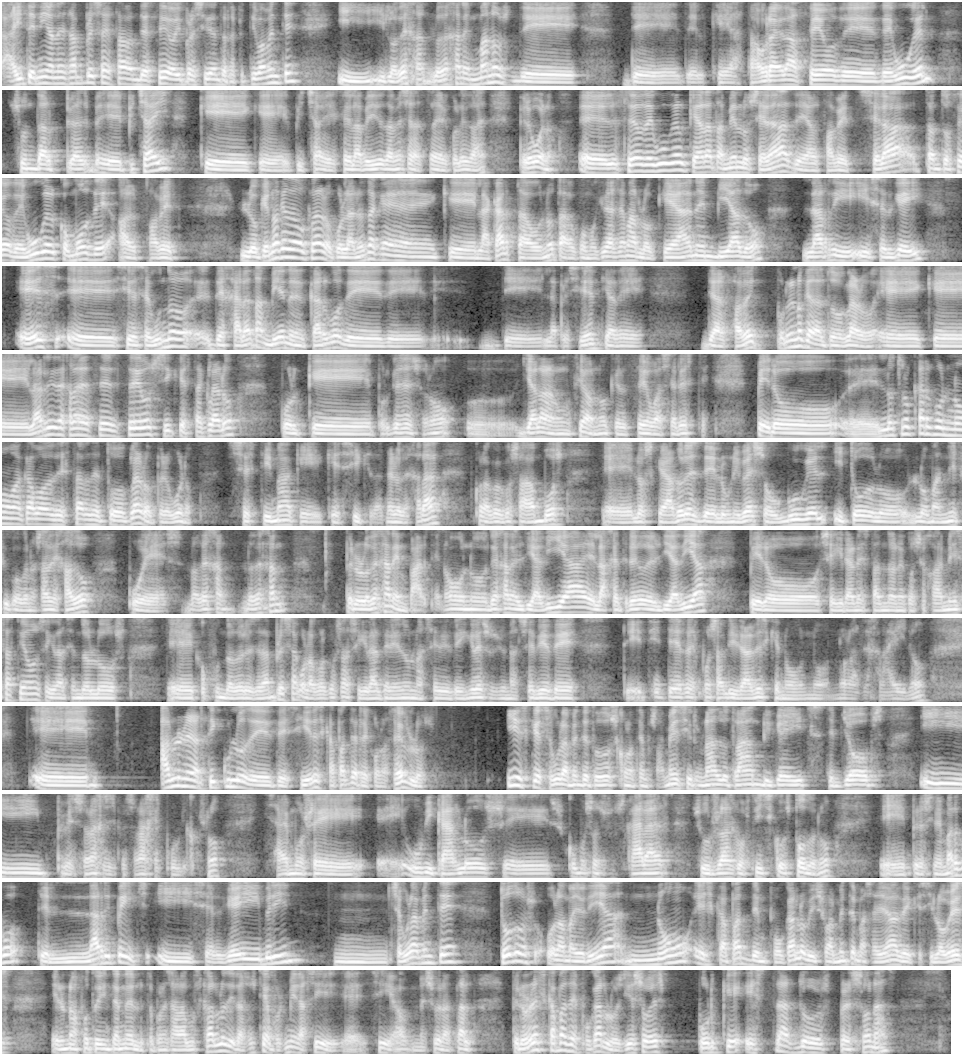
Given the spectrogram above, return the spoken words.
ahí tenían esa empresa, estaban de CEO y presidente respectivamente, y, lo dejan, lo dejan en manos de, del que hasta ahora era CEO de, Google, Sundar Pichai, que, que Pichai, es que el apellido también se la trae el colega, ¿eh? pero bueno, el CEO de Google, que ahora también lo será de Alphabet, será tanto CEO de Google como de Alphabet. Lo que no ha quedado claro con la nota que, la carta o nota, o como quieras llamarlo, que han enviado Larry y Sergey, es eh, si el segundo dejará también el cargo de, la presidencia de, Alphabet. Porque no queda del todo claro. Eh, que Larry dejará de ser CEO sí que está claro porque, porque es eso, ¿no? Uh, ya lo han anunciado, ¿no? Que el CEO va a ser este. Pero eh, el otro cargo no acaba de estar del todo claro, pero bueno, se estima que, sí, que también lo dejará, con la cosa ambos, eh, los creadores del universo Google y todo lo, magnífico que nos ha dejado, pues lo dejan, lo dejan, pero lo dejan en parte, ¿no? No dejan el día a día, el ajetreo del día a día, pero seguirán estando en el Consejo de Administración, seguirán siendo los eh, cofundadores de la empresa, con la cual cosa seguirán teniendo una serie de ingresos y una serie de, responsabilidades que no, las dejan ahí, ¿no? Eh, hablo en el artículo de, si eres capaz de reconocerlos. Y es que seguramente todos conocemos a Messi, Ronaldo, Trump, Bill Gates, Steve Jobs y personajes y personajes públicos, ¿no? Sabemos eh, eh, ubicarlos, eh, cómo son sus caras, sus rasgos físicos, todo, ¿no? pero sin embargo, de Larry Page y Sergey Brin, mm, seguramente todos o la mayoría no es capaz de enfocarlo visualmente más allá de que si lo ves en una foto de internet, te pones a buscarlo y dirás, hostia, pues mira, sí, eh, sí, ah, me suena tal. Pero no eres capaz de enfocarlos y eso es porque estas dos personas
